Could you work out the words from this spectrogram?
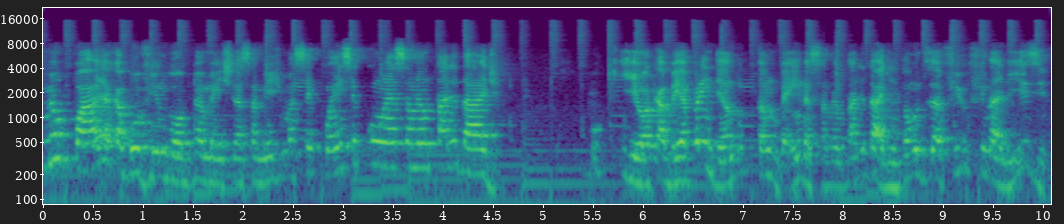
meu pai acabou vindo, obviamente, nessa mesma sequência com essa mentalidade. O que eu acabei aprendendo também nessa mentalidade. Então, o desafio finalize,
